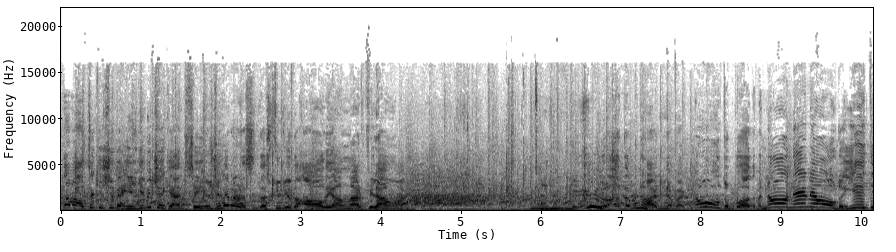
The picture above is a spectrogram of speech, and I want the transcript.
Adam 6 kişi ve ilgimi çeken seyirciler arasında stüdyoda ağlayanlar filan var. Hmm, adamın haline bak. Ne oldu bu adama? Ne, ne ne oldu? Yedi.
